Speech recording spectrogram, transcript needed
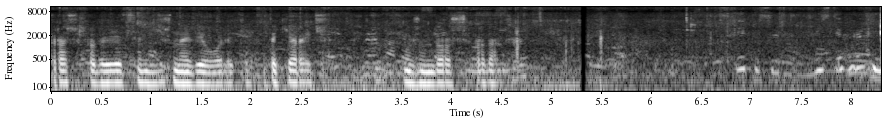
краще продається, ніж на Віоліті. Такі речі можна дорожче продати. Скільки 200 гривень?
